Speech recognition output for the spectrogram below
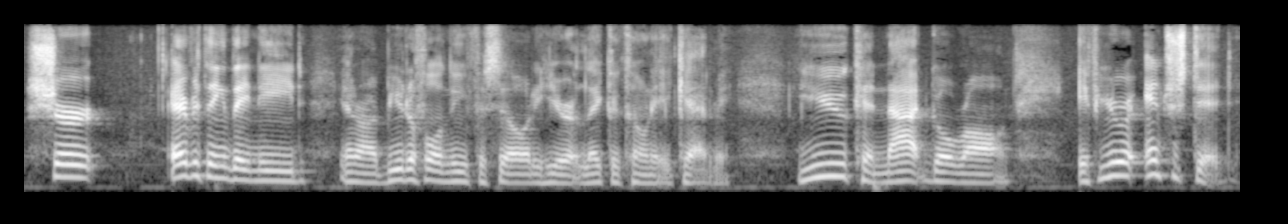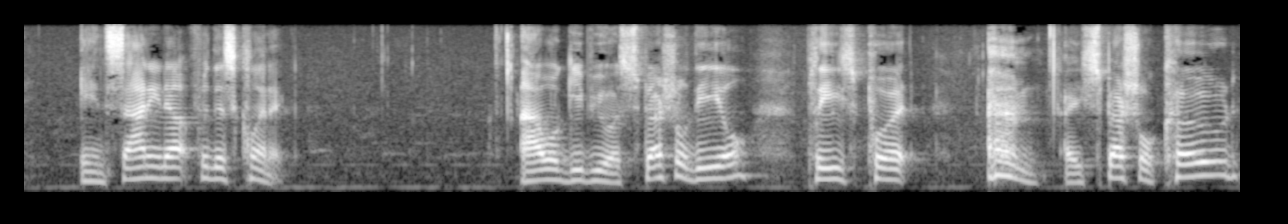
shirt, everything they need in our beautiful new facility here at Lake Oconee Academy. You cannot go wrong. If you're interested in signing up for this clinic, I will give you a special deal. Please put a special code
